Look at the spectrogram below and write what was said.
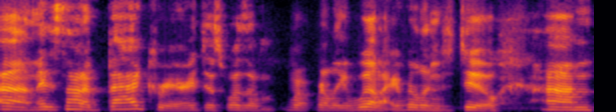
Um, it's not a bad career. It just wasn't what really what I really wanted to do. Um,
